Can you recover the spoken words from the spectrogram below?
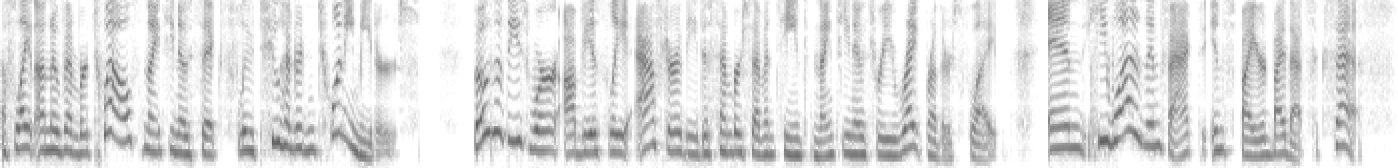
A flight on November 12th, 1906 flew 220 meters. Both of these were obviously after the December 17th, 1903 Wright brothers flight, and he was in fact inspired by that success.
